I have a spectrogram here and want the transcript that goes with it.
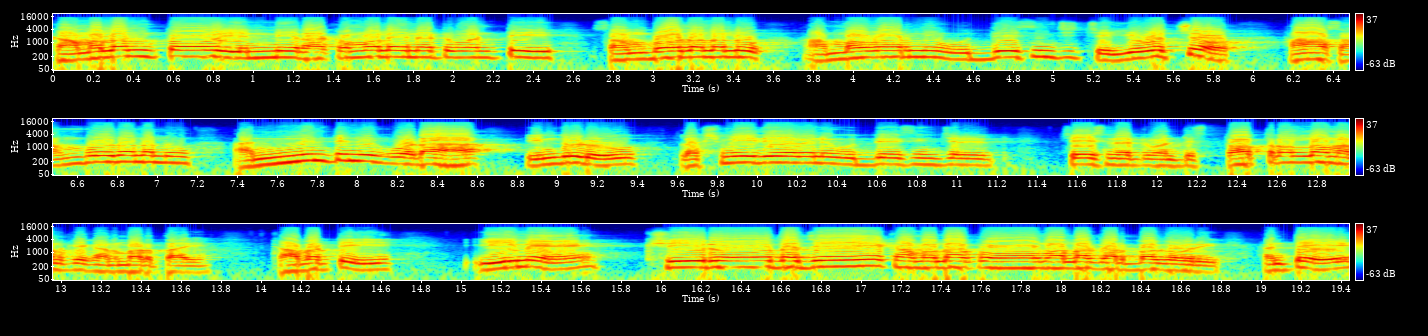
కమలంతో ఎన్ని రకములైనటువంటి సంబోధనలు అమ్మవారిని ఉద్దేశించి చెయ్యవచ్చో ఆ సంబోధనలు అన్నింటినీ కూడా ఇంద్రుడు లక్ష్మీదేవిని ఉద్దేశించి చేసినటువంటి స్తోత్రంలో మనకి కనబడతాయి. కాబట్టి ఈమె క్షీరోదజే కమల కోమల గర్భగౌరి. అంటే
